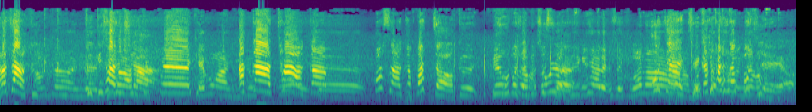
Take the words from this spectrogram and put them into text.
맞아. 그그 가서 아저씨야. 택배 개봉한 아까 차 아까 버스 아까 봤죠? 그 같이 버스. 올려드리긴 해야 되겠어요. 그거는 어제 뭐 제가 탔던. 버스예요.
